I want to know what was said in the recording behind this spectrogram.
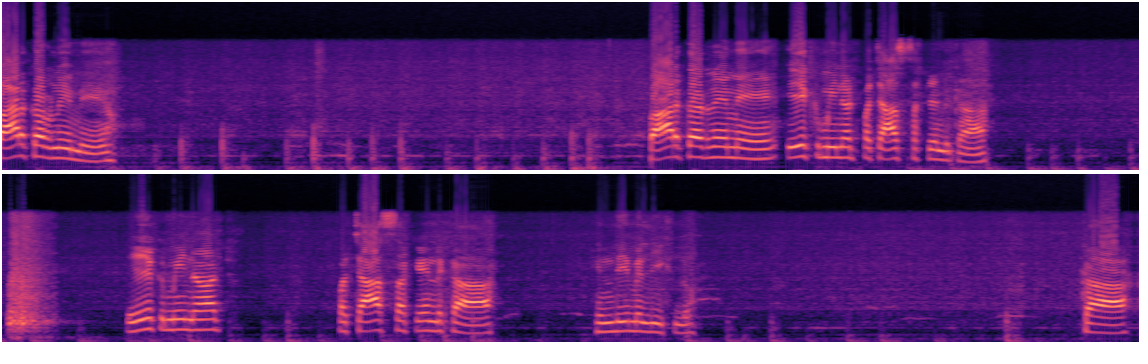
पार करने में पार करने में एक मिनट पचास सेकेंड का, एक मिनट पचास सेकेंड का हिंदी में लिख लो। का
